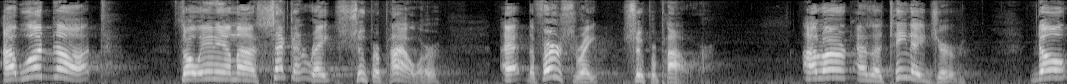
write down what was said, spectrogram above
I would not throw any of my second rate superpower at the first rate superpower. I learned as a teenager don't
